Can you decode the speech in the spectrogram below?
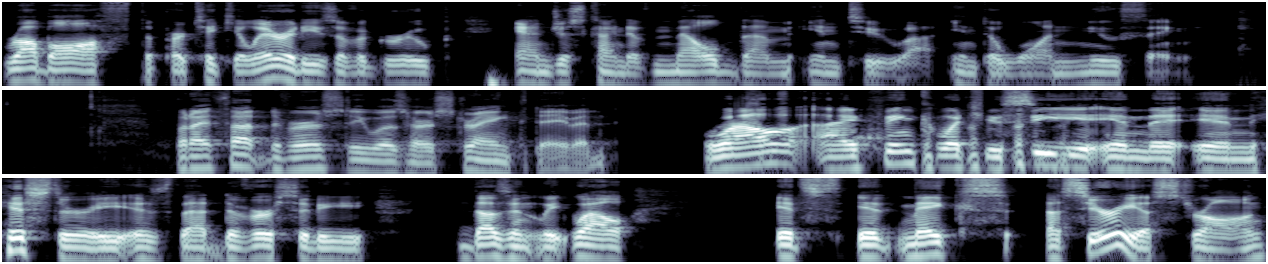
rub off the particularities of a group and just kind of meld them into uh, into one new thing. But I thought diversity was our strength, David. Well, I think what you see in the in history is that diversity doesn't lead. Well, it's it makes Assyria strong.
